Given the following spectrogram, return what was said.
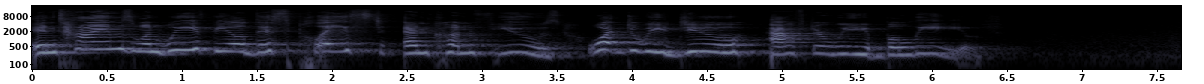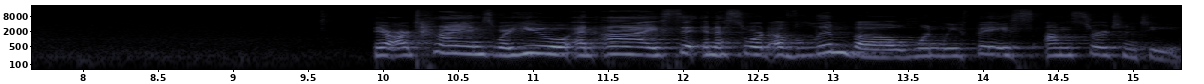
In times when we feel displaced and confused, what do we do after we believe? There are times where you and I sit in a sort of limbo when we face uncertainty.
